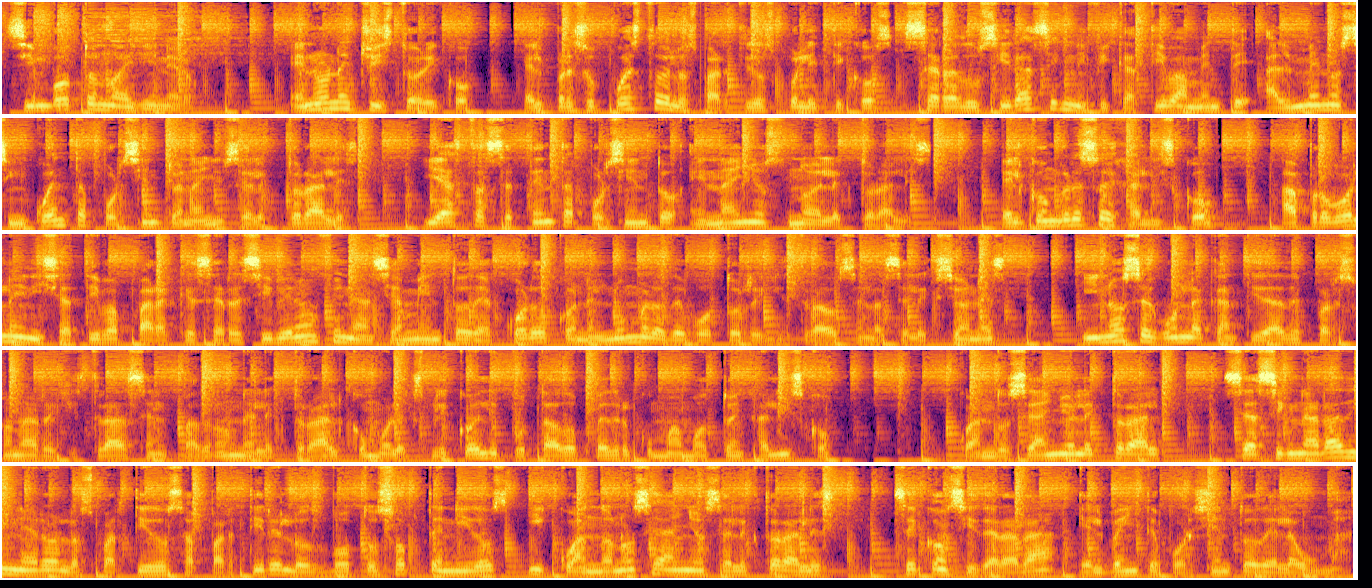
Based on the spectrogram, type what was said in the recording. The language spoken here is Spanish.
Sin voto no hay dinero. En un hecho histórico, el presupuesto de los partidos políticos se reducirá significativamente al menos 50% en años electorales y hasta 70% en años no electorales. El Congreso de Jalisco aprobó la iniciativa para que se recibiera un financiamiento de acuerdo con el número de votos registrados en las elecciones y no según la cantidad de personas registradas en el padrón electoral como lo explicó el diputado Pedro Kumamoto en Jalisco. Cuando sea año electoral, se asignará dinero a los partidos a partir de los votos obtenidos y cuando no sea años electorales, se considerará el 20% de la UMA.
